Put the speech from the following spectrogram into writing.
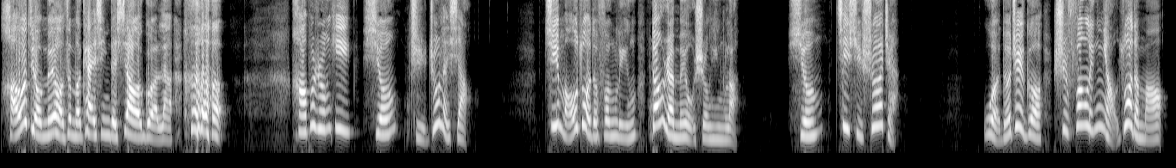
好久没有这么开心的笑过了。呵呵呵。好不容易，熊止住了笑。鸡毛做的风铃当然没有声音了。熊继续说着：“我的这个是风铃鸟做的毛，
